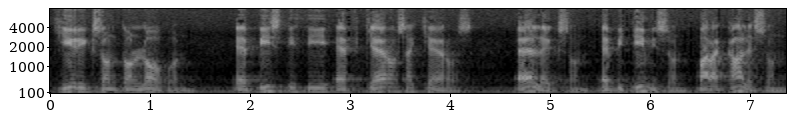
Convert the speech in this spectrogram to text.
κήρυξον των λόγων επίστηθη ευκαίρος ακέρος έλεξον, επιτίμησον, παρακάλεσον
